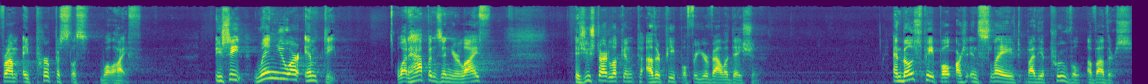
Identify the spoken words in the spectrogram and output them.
from a purposeless life. You see, when you are empty, what happens in your life is you start looking to other people for your validation. And most people are enslaved by the approval of others.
